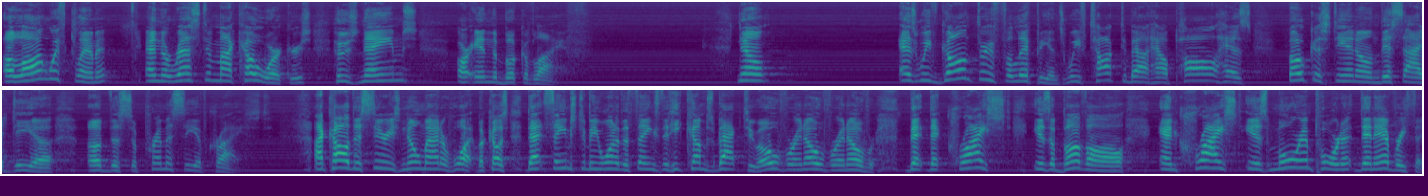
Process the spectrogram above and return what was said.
along with Clement and the rest of my co workers whose names are in the book of life. Now, as we've gone through Philippians, we've talked about how Paul has focused in on this idea of the supremacy of Christ. I call this series No Matter What because that seems to be one of the things that he comes back to over and over and over that, that Christ is above all and Christ is more important than everything,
